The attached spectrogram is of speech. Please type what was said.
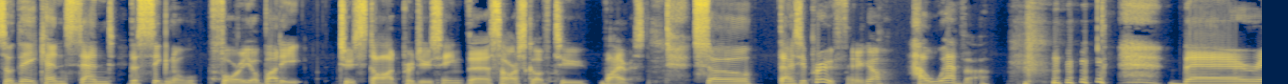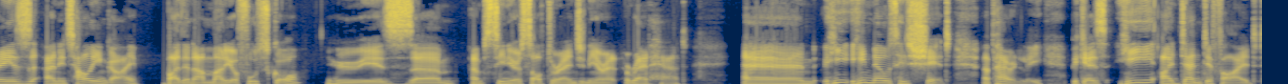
So they can send the signal for your body to start producing the SARS CoV 2 virus. So there's your proof. there you go. However, there is an Italian guy by the name Mario Fusco, who is um, a senior software engineer at Red Hat. And he, he knows his shit, apparently, because he identified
